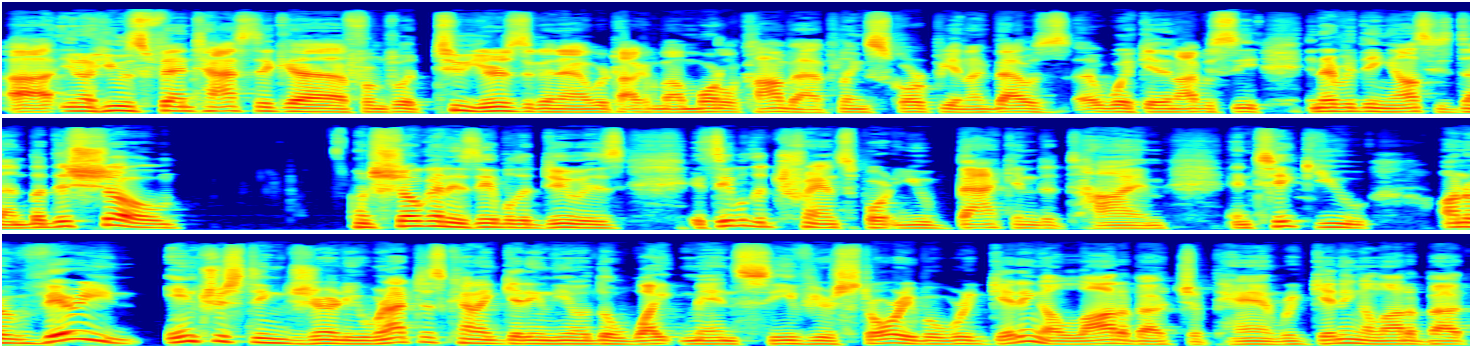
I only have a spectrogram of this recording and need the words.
Uh, you know, he was fantastic uh, from what two years ago now. We're talking about Mortal Kombat playing Scorpion, like that was uh, wicked, and obviously and everything else he's done. But this show, what Shogun is able to do is it's able to transport you back into time and take you on a very interesting journey. We're not just kind of getting, you know, the white man savior story, but we're getting a lot about Japan. We're getting a lot about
